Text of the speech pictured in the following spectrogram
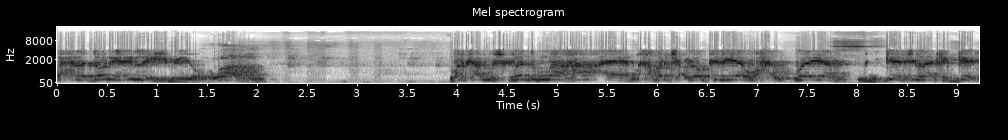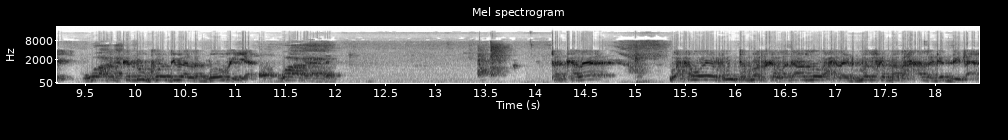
waxaa la doonayaa in la iibiyo marka mushkiladu maaha habar jecloo keliya waxa weeyaan gees ilaa gees dadka dhulkoodii baa la boobaya ta kale waxa weeye runta marka laga hadlo waxaa la yidhi maska madaxaa laga dilaa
